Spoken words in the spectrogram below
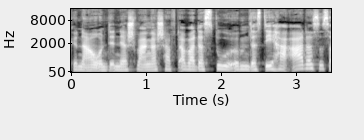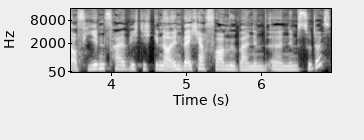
Genau, und in der Schwangerschaft. Aber dass du ähm, das DHA, das ist auf jeden Fall wichtig. Genau, in welcher Form übernimmst äh, nimmst du das?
